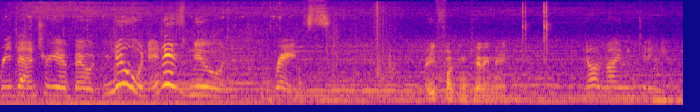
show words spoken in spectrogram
Read the entry about noon. It is noon. Race. Are you fucking kidding me? No, I'm not even kidding you.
